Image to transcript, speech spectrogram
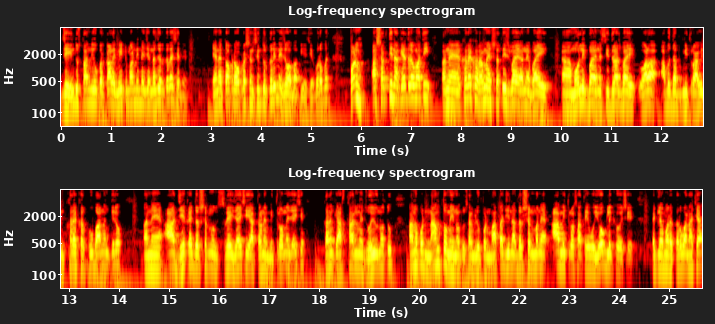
જે હિન્દુસ્તાનની ઉપર કાળે મીટ માંડીને જે નજર કરે છે ને, એને તો આપણે ઓપરેશન સિંદૂર કરીને જવાબ આપીએ છીએ, બરોબર? પણ આ શક્તિના કેન્દ્રમાંથી અને ખરેખર અમે સતીશભાઈ અને ભાઈ મૌલિકભાઈ અને સિદ્ધરાજભાઈ વાળા આ બધા મિત્રો આવીને ખરેખર ખૂબ આનંદ કર્યો. અને આ જે કંઈ દર્શનનું શ્રેય જાય છે આ ત્રણે મિત્રોને જાય છે. કારણ કે આ સ્થાન મેં જોયું નહોતું. આનું પણ નામ તો મેં નહોતું સાંભળ્યું પણ માતાજીના દર્શન મને આ મિત્રો સાથે એવો યોગ લખ્યો છે એટલે અમારે કરવાના છે.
